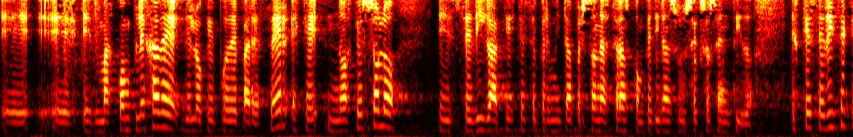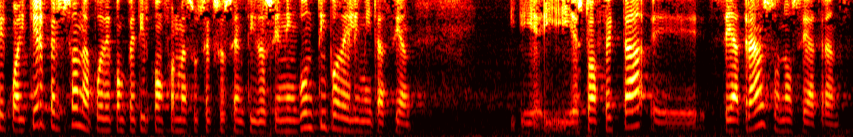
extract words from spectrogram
eh, eh, es más compleja de, lo que puede parecer. Es que no es que solo eh, se diga que es que se permita a personas trans competir en su sexo sentido. Es que se dice que cualquier persona puede competir conforme a su sexo sentido, sin ningún tipo de limitación. Y, esto afecta sea trans o no sea trans.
